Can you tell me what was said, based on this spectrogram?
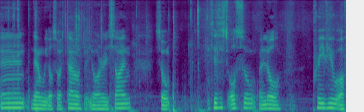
And then we also have Thanos, but you already saw him. So this is also a little preview of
